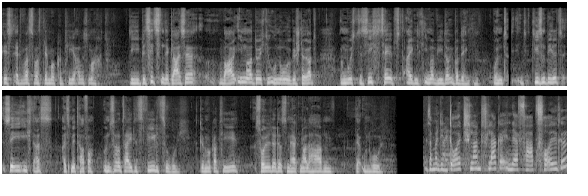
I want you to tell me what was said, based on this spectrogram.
ist etwas, was Demokratie ausmacht. Die besitzende Klasse war immer durch die Unruhe gestört und musste sich selbst eigentlich immer wieder überdenken. Und in diesem Bild sehe ich das als Metapher. Unsere Zeit ist viel zu ruhig. Demokratie sollte das Merkmal haben der Unruhe. Sag mal, die Deutschlandflagge in der Farbfolge.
